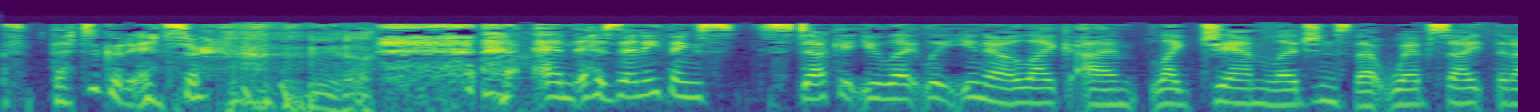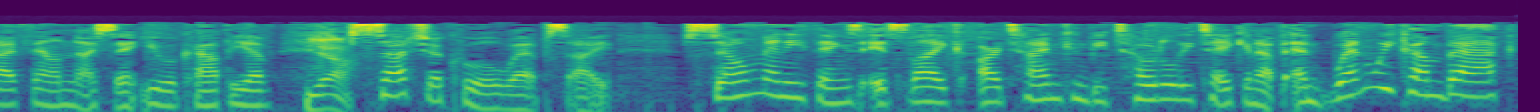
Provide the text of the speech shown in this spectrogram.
That's a good answer. yeah. and has anything s- stuck at you lately? You know, like I'm like Jam Legends, that website that I found and I sent you a copy of. Yeah. Such a cool website. So many things. It's like our time can be totally taken up. And when we come back,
